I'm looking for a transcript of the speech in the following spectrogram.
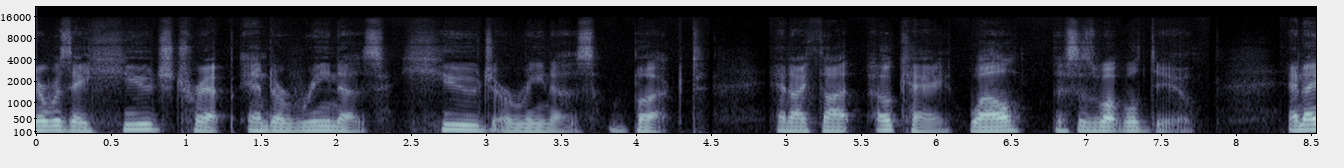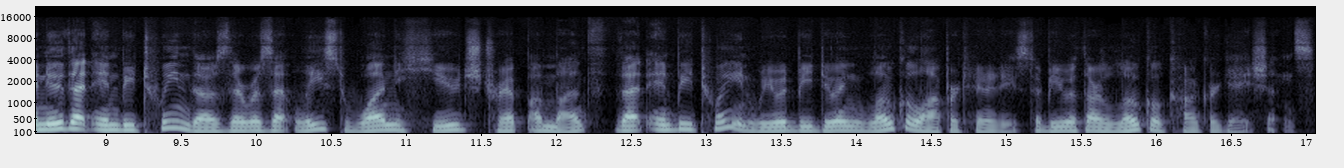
there was a huge trip and arenas, huge arenas booked. And I thought, okay, well, this is what we'll do. And I knew that in between those, there was at least one huge trip a month that in between we would be doing local opportunities to be with our local congregations.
